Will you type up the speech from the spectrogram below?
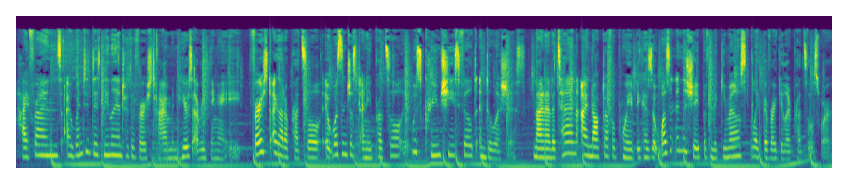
Hi friends, I went to Disneyland for the first time and here's everything I ate. First, I got a pretzel. It wasn't just any pretzel, it was cream cheese filled and delicious. 9 out of 10, I knocked off a point because it wasn't in the shape of Mickey Mouse like the regular pretzels were.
